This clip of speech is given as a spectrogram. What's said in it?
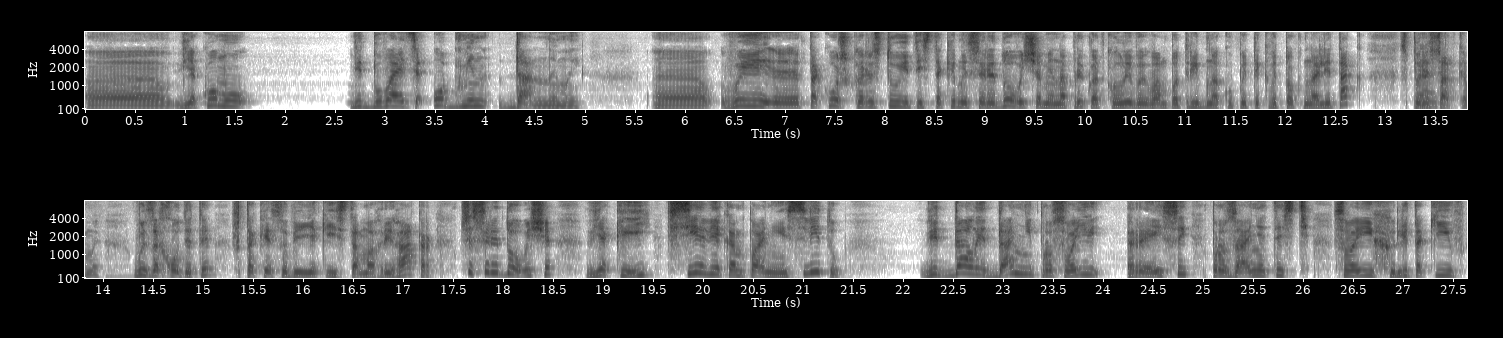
е, в якому відбувається обмін даними. Е, Ви е, також користуєтесь такими середовищами, наприклад, коли ви, вам потрібно купити квиток на літак з пересадками, ви заходите в таке собі якийсь там агрегатор. Це середовище, в який всі авіакомпанії світу віддали дані про свої рейси, про зайнятість своїх літаків,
